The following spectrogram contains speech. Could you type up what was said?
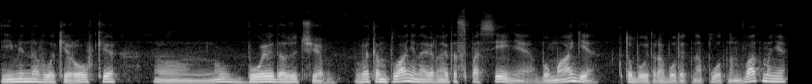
именно в лакировке, э, ну, более даже чем. В этом плане, наверное, это спасение бумаги, кто будет работать на плотном ватмане.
